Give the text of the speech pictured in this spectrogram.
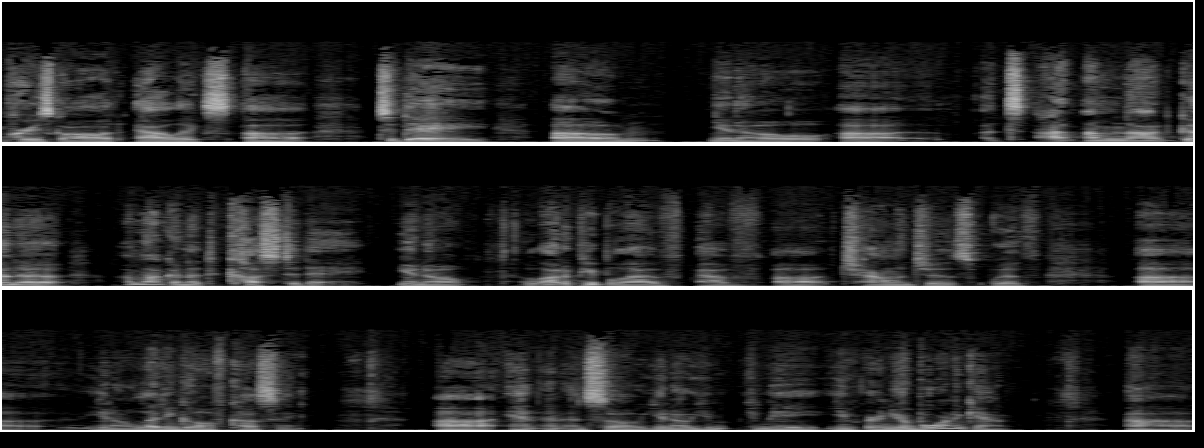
praise God, Alex, uh, today, um, you know, uh, I'm not gonna, I'm not gonna cuss today. You know, a lot of people have have uh, challenges with, uh, you know, letting go of cussing, uh, and, and and so you know, you you may you, and you're born again, uh,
